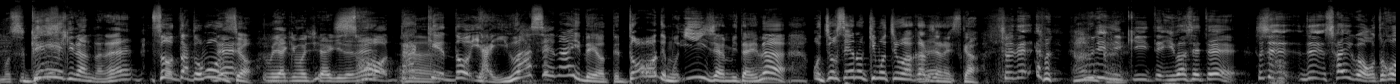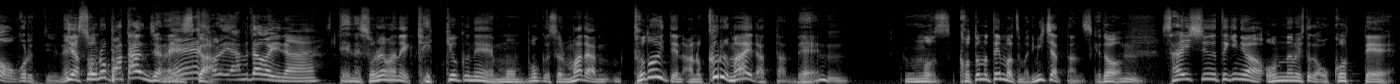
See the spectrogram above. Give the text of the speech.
もうすげえ好きなんだね。そうだと思うんですよ、ね。もう焼きもち焼きでね。そうだけど、いや言わせないでよってどうでもいいじゃんみたいな、女性の気持ちも分かるじゃないですか、それで無理に聞いて言わせてそれでで最後は男が怒るっていうね。いやそのパターンじゃないですか、ねそれやめた方がいいな。でねそれはね結局ねもう僕それまだ届いてあの来る前だったんで、もう事の顛末まで見ちゃったんですけど、最終的には女の人が怒って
